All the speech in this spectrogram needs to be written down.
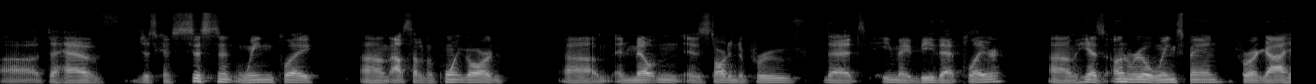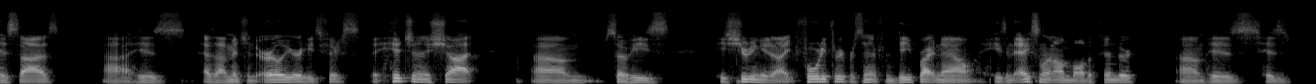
uh, to have just consistent wing play um, outside of a point guard. Um, and Melton is starting to prove that he may be that player. Um, he has unreal wingspan for a guy his size. Uh, his, as I mentioned earlier, he's fixed the hitch in his shot. Um, so he's he's shooting it like 43% from deep right now. He's an excellent on-ball defender. Um, his his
